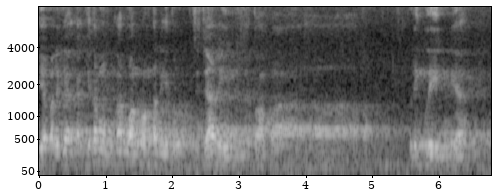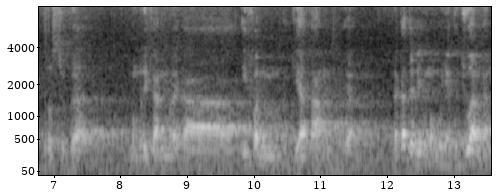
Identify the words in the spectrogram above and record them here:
ya paling nggak kita membuka ruang-ruang tadi itu, jejaring atau apa eh, apa link-link ya, terus juga memberikan mereka event kegiatan yang mereka jadi mempunyai tujuan kan?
